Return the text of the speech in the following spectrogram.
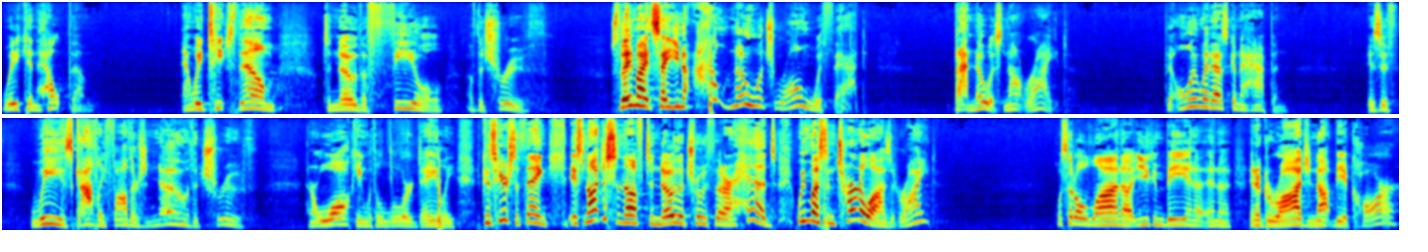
we can help them. And we teach them to know the feel of the truth. So they might say, you know, I don't know what's wrong with that, but I know it's not right. The only way that's going to happen is if we, as godly fathers, know the truth and are walking with the Lord daily. Because here's the thing it's not just enough to know the truth in our heads, we must internalize it, right? What's that old line? Uh, you can be in a, in, a, in a garage and not be a car.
